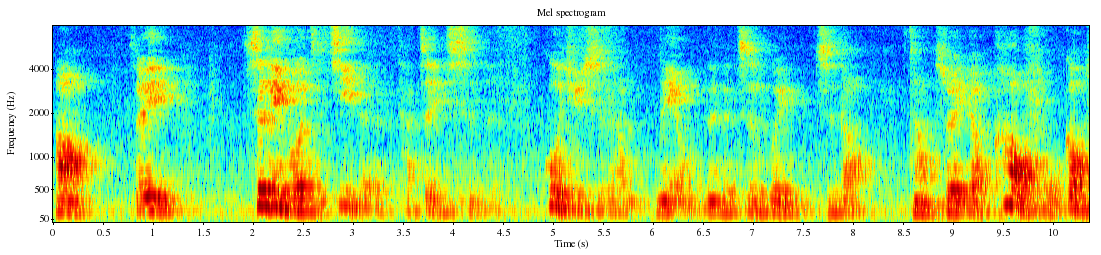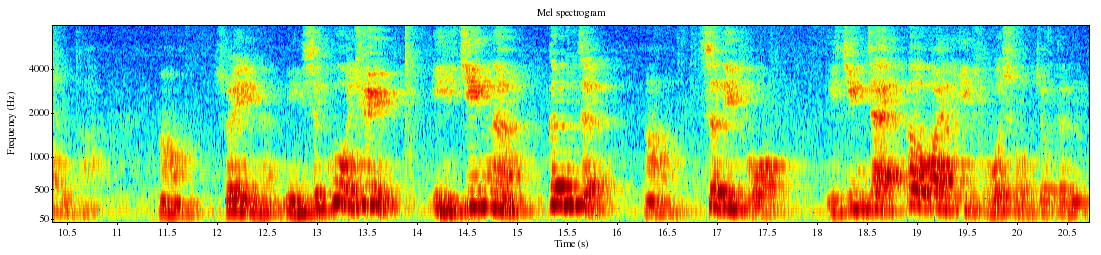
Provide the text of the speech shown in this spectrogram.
啊，啊，所以舍利弗只记得他这一世的，过去是他没有那个智慧知道，啊，所以要靠佛告诉他。啊，所以呢，你是过去已经呢跟着啊舍利弗，已经在二万亿佛所就跟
